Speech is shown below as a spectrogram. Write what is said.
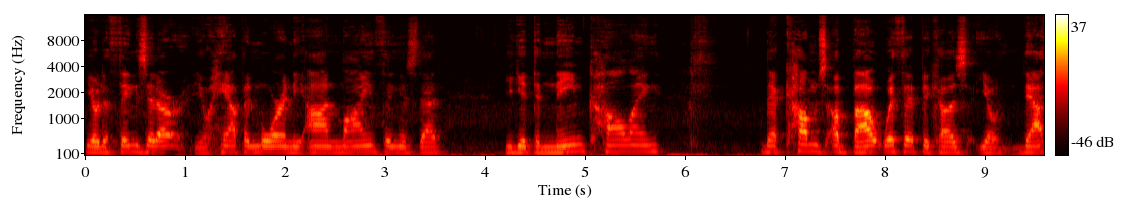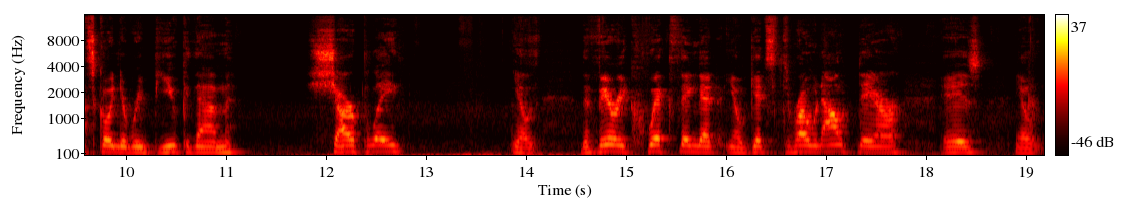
You know, the things that are, you know, happen more in the online thing is that you get the name calling that comes about with it because you know that's going to rebuke them sharply you know the very quick thing that you know gets thrown out there is you know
